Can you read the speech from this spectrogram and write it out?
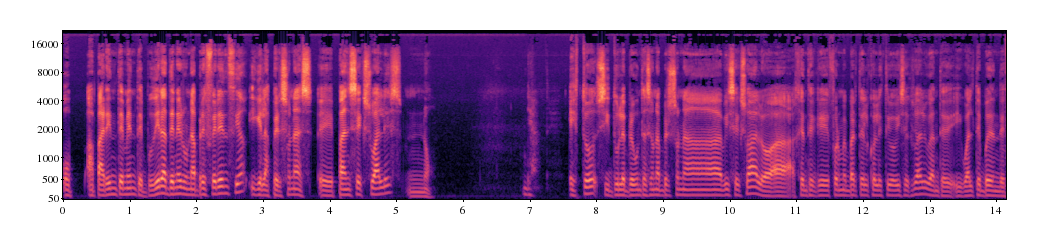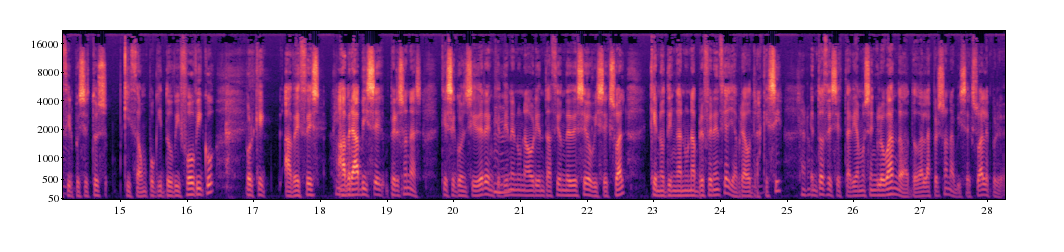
o aparentemente pudiera tener una preferencia y que las personas eh, pansexuales no. Ya. Esto, si tú le preguntas a una persona bisexual o a gente que forme parte del colectivo bisexual, igual te, igual te pueden decir, pues esto es quizá un poquito bifóbico, porque a veces Claro. habrá personas que se consideren que tienen una orientación de deseo bisexual que no tengan una preferencia y habrá otras que sí. Claro. Entonces estaríamos englobando a todas las personas bisexuales, pero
